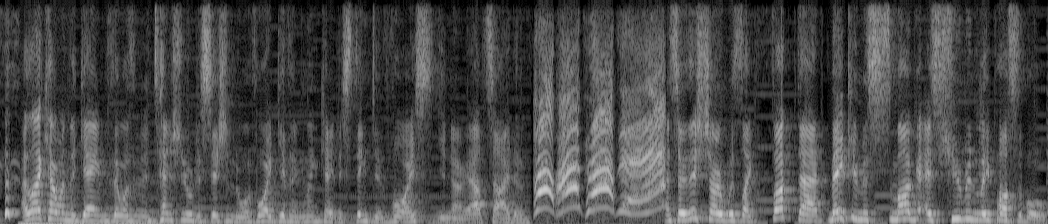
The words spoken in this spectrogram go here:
I like how in the games there was an intentional decision to avoid giving Link a distinctive voice, you know, outside of. And so this show was like, fuck that, make him as smug as humanly possible.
